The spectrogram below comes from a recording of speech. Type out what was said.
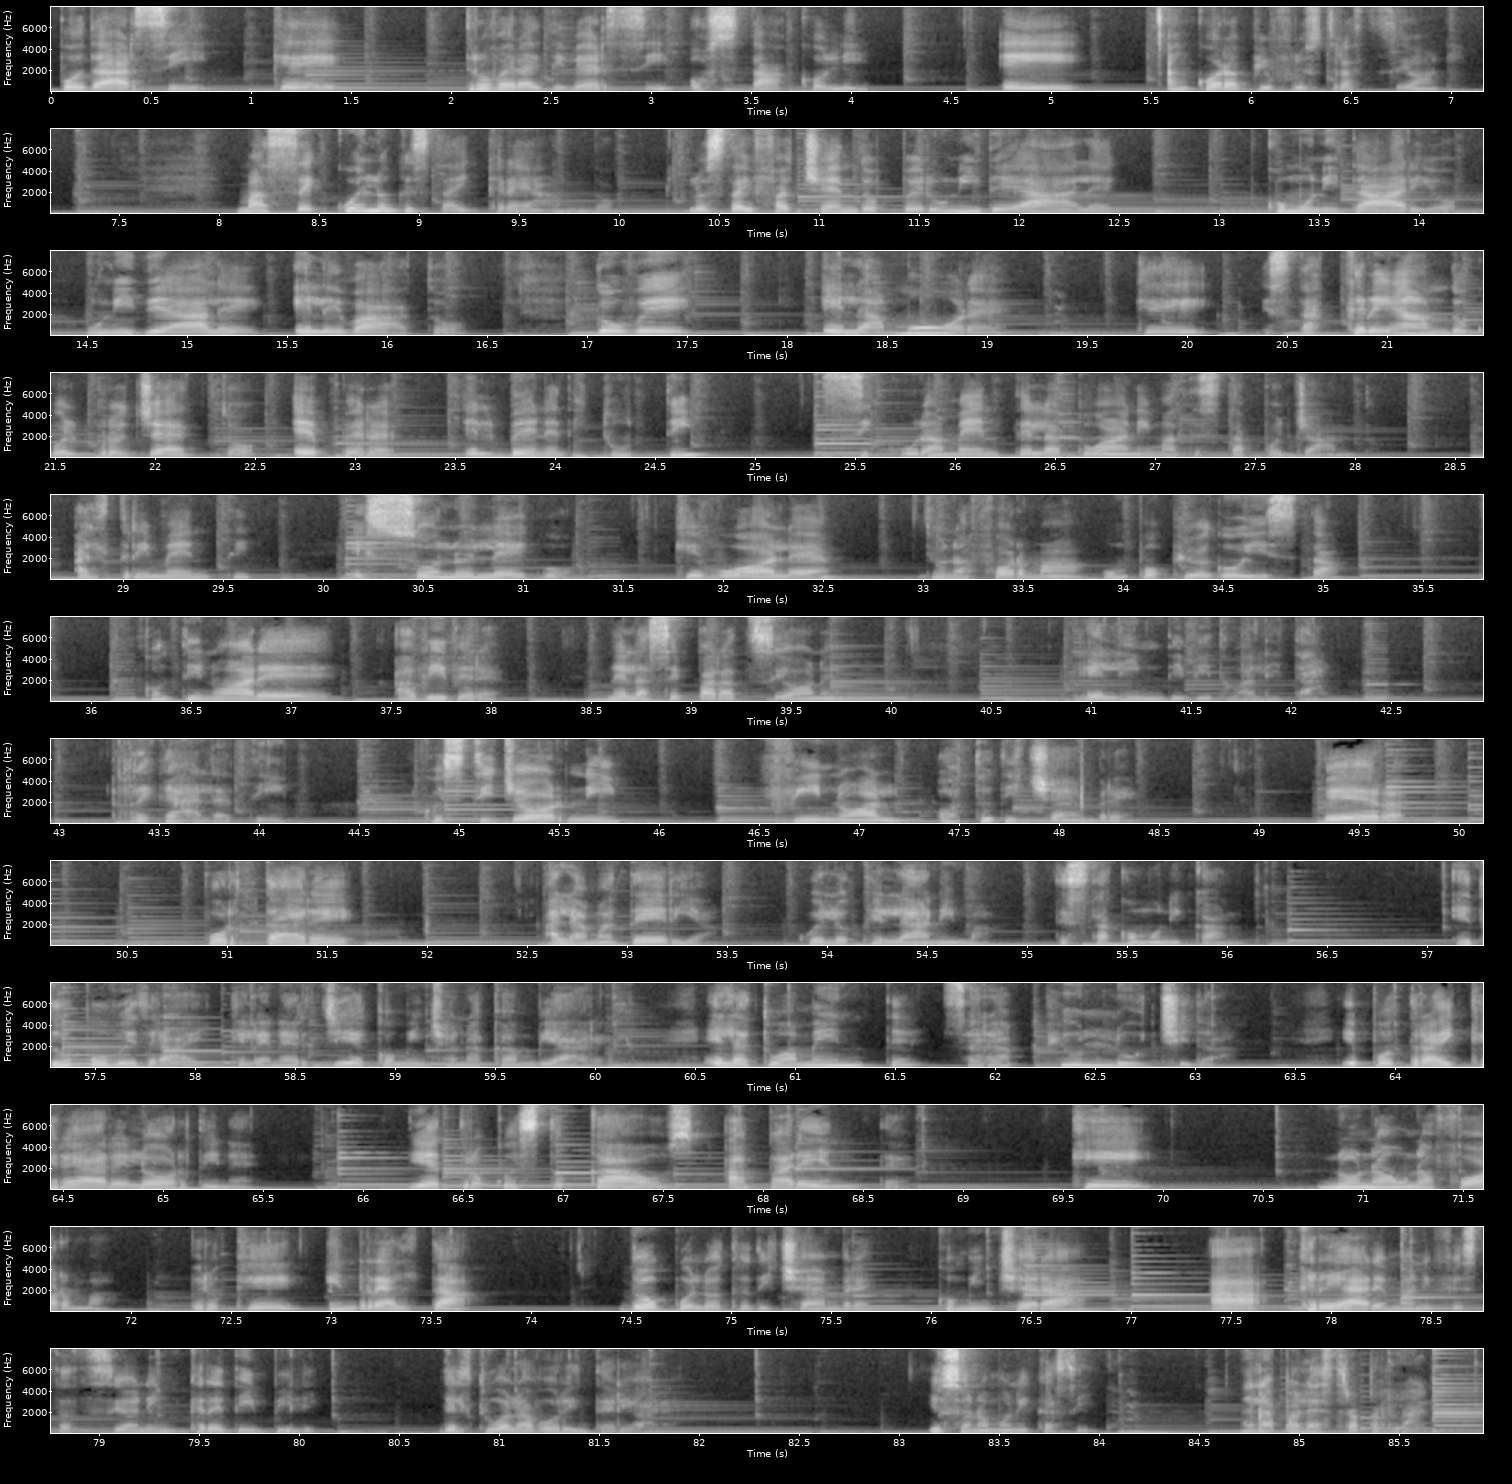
può darsi che troverai diversi ostacoli e ancora più frustrazioni. Ma se quello che stai creando lo stai facendo per un ideale comunitario, un ideale elevato, dove è l'amore che sta creando quel progetto e per il bene di tutti, sicuramente la tua anima ti sta appoggiando. Altrimenti è solo l'ego che vuole, di una forma un po' più egoista, continuare a vivere nella separazione e l'individualità. Regalati questi giorni fino al 8 dicembre per portare alla materia quello che l'anima ti sta comunicando. E dopo vedrai che le energie cominciano a cambiare e la tua mente sarà più lucida e potrai creare l'ordine dietro questo caos apparente che non ha una forma, però che in realtà dopo l'8 dicembre comincerà a creare manifestazioni incredibili del tuo lavoro interiore. Io sono Monica Sita, nella palestra per l'anima.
